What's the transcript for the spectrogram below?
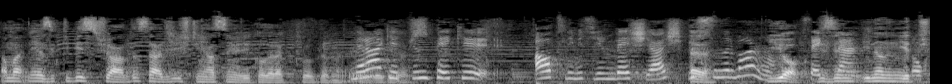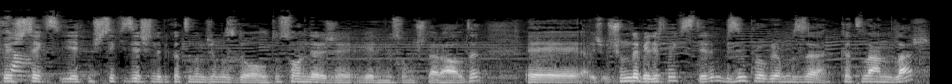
ama ne yazık ki biz şu anda sadece iş dünyasına yönelik olarak programı Merak uyguluyoruz. ettim peki alt limit 25 yaş. Bir Evet. sınır var mı? Yok. 80, bizim inanın 75 90. 80, 78 yaşında bir katılımcımız da oldu. Son derece verimli sonuçlar aldı. Ee, şunu da belirtmek isterim. Bizim programımıza katılanlar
